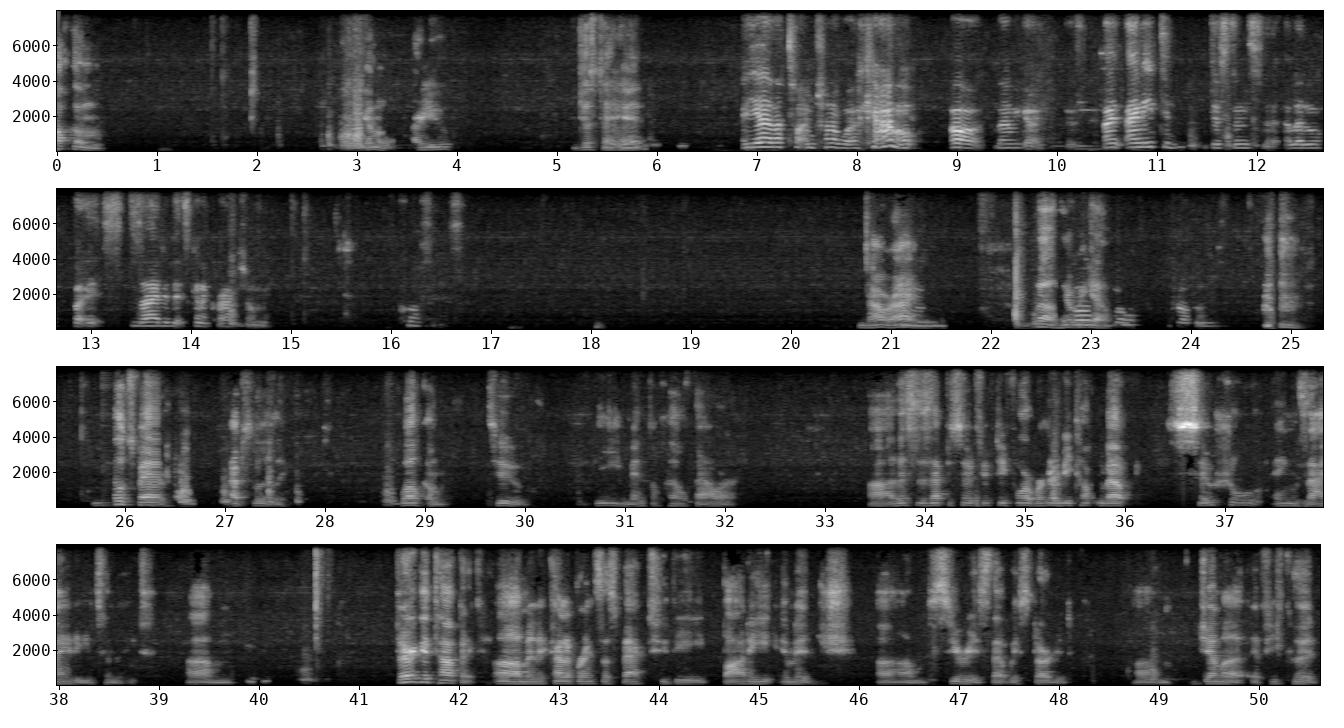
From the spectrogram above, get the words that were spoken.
welcome. Gemma, are you just ahead? Yeah, that's what I'm trying to work out. Oh, there we go. I, I need to distance it a little, but it's decided it's going to crash on me. Of course it is. All right. Hmm. Well, here we go. Problems. Looks better. Absolutely. Welcome to the Mental Health Hour. Uh, this is episode 54. We're going to be talking about social anxiety tonight. Um, very good topic. Um, and it kind of brings us back to the body image um, series that we started. Um, Gemma, if you could,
